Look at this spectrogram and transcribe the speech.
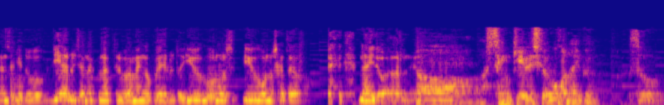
なんだけど、リアルじゃなくなってる場面が増えると、融合のし、融合の仕方が 難易度が上がるんだよ。ああ、線形でしか動かない分。そ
